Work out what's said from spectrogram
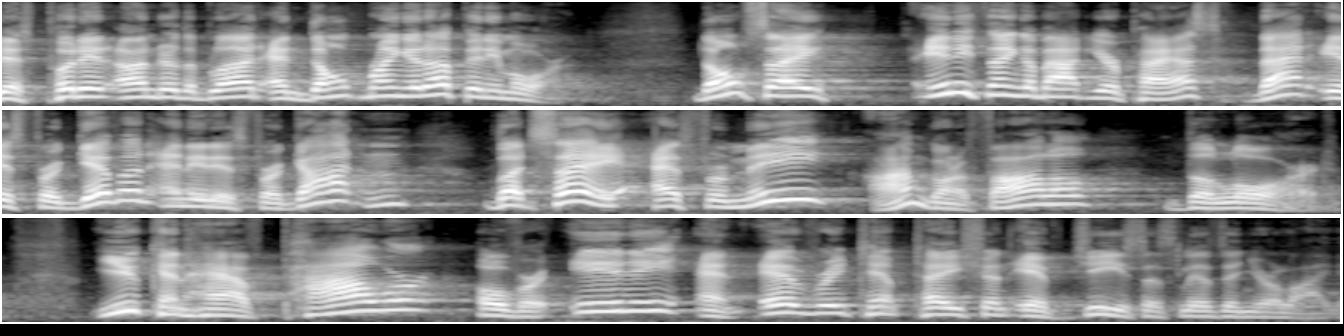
Just put it under the blood and don't bring it up anymore. Don't say anything about your past. That is forgiven and it is forgotten. But say, as for me, I'm going to follow the Lord. You can have power over any and every temptation if Jesus lives in your life.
